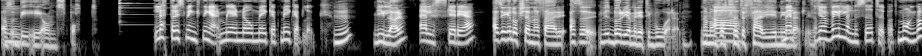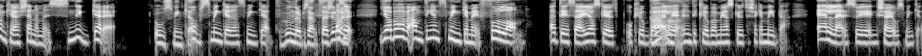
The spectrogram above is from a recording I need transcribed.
alltså Mm. det är on spot. Lättare sminkningar, mer no makeup makeup look. Mm. Gillar. Älskar det. Alltså jag kan dock känna så här, alltså vi börjar med det till våren. När man Ja. fått lite färg i nyllet. Liksom. jag vill ändå säga typ att många gånger kan jag känna mig snyggare Osminkad. osminkad än sminkad. 100% särskilt om Alltså, man, jag behöver antingen sminka mig full on, att det är så här, jag ska ut och klubba, Ah. eller inte klubba men jag ska ut och käka middag. Eller så är, kör jag osminkad.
